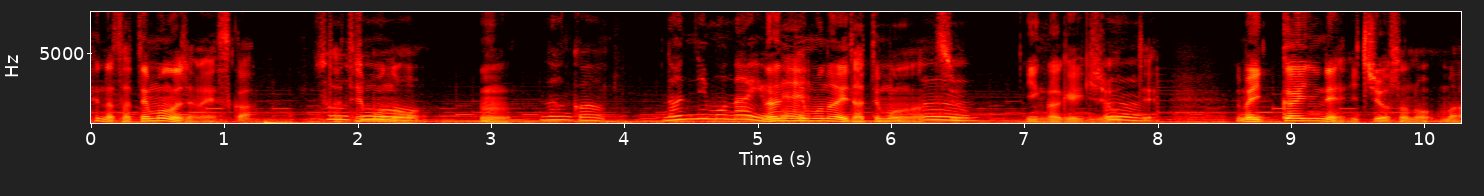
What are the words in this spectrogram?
変な建物じゃないですか。建物そう。んうなんか何にもないよね。何にもない建物なんですよ、うん。銀河劇場って、でも1階にね一応そのまあ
